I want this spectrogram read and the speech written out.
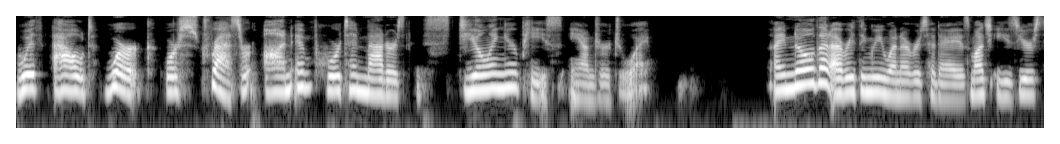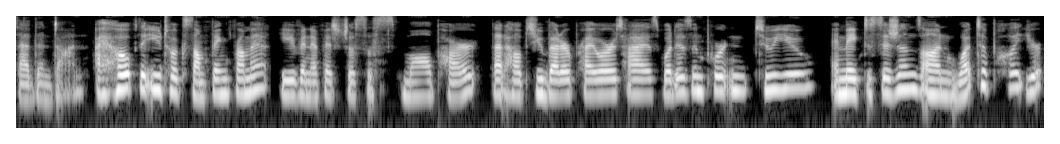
without work or stress or unimportant matters stealing your peace and your joy. I know that everything we went over today is much easier said than done. I hope that you took something from it, even if it's just a small part that helps you better prioritize what is important to you and make decisions on what to put your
